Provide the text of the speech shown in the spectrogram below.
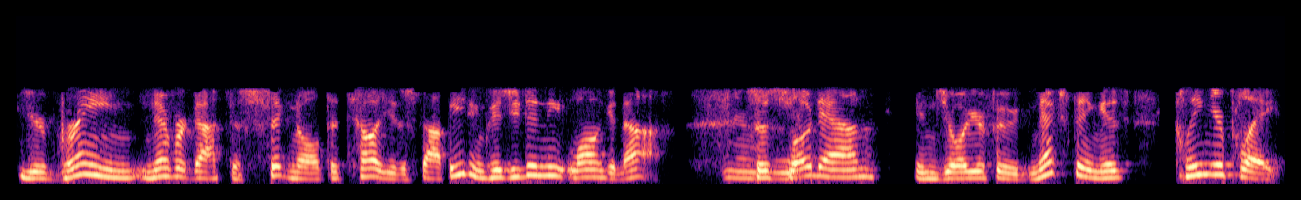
your brain never got the signal to tell you to stop eating because you didn't eat long enough. Mm-hmm. So slow down, enjoy your food. Next thing is clean your plate.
